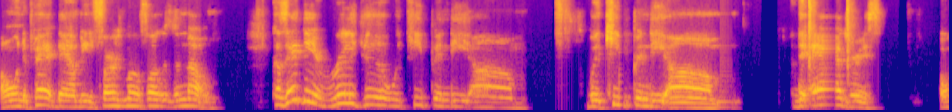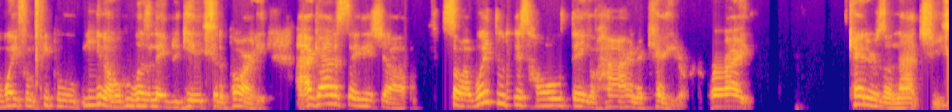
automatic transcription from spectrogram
on the pat down be the first motherfuckers to know, because they did really good with keeping the um with keeping the um the address away from people you know who wasn't able to get to the party. I gotta say this, y'all. So I went through this whole thing of hiring a caterer, right? Caterers are not cheap,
